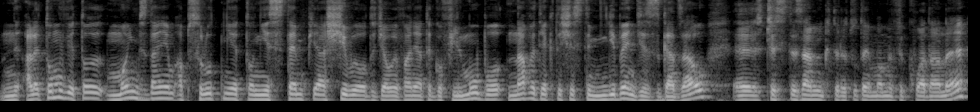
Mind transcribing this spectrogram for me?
Mm, ale to mówię, to moim zdaniem absolutnie to nie stępia siły oddziaływania tego filmu, bo nawet jak ty się z tym nie będziesz zgadzał, e, czy z tezami, które tutaj mamy wykładane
